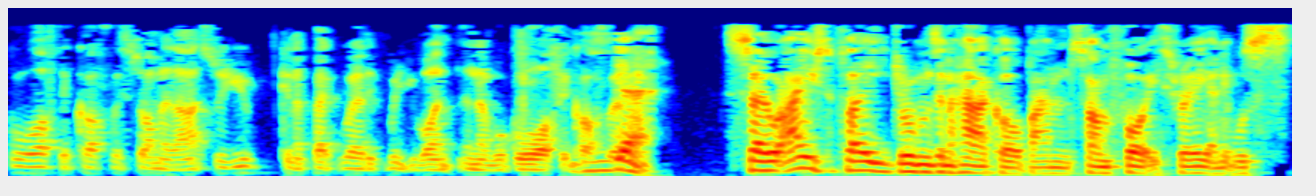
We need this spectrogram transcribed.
go off the cuff with some of that. So you kind of pick where, what you want and then we'll go off the cuff Yeah. So I used to play drums in a hardcore band, so I'm 43 and it was,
